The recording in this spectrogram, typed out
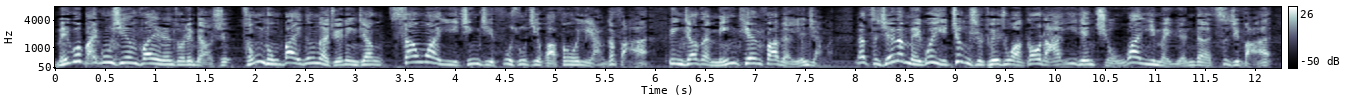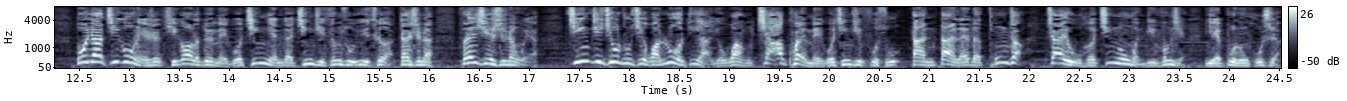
美国白宫新闻发言人昨天表示，总统拜登呢决定将三万亿经济复苏计划分为两个法案，并将在明天发表演讲啊。那此前呢，美国已正式推出啊高达一点九万亿美元的刺激法案，多家机构呢也是提高了对美国今年的经济增速预测。但是呢，分析师认为啊，经济救助计划落地啊有望加快美国经济复苏，但带来的通胀、债务和金融稳定风险也不容忽视。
